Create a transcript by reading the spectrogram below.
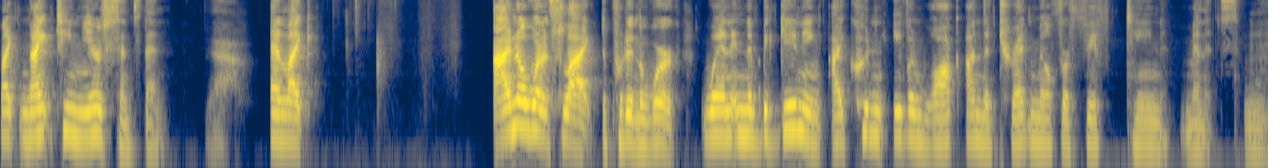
like 19 years since then. Yeah. And like, I know what it's like to put in the work when in the beginning I couldn't even walk on the treadmill for 15 minutes. Mm.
